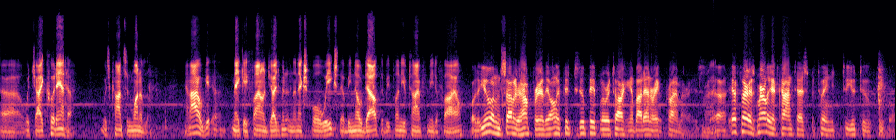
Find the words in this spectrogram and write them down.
uh, which I could enter, Wisconsin one of them. And I'll ge- uh, make a final judgment in the next four weeks. There'll be no doubt there'll be plenty of time for me to file. Well, you and Senator Humphrey are the only two people who are talking about entering primaries. Uh, if there is merely a contest between two, you two people,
